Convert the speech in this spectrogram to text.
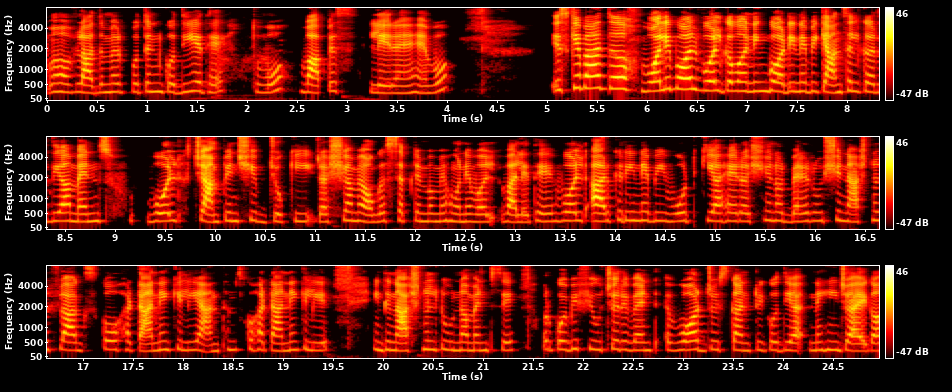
व्लादिमिर पुतिन को दिए थे तो वो वापस ले रहे हैं वो। इसके बाद वॉलीबॉल वर्ल्ड गवर्निंग बॉडी ने भी कैंसिल कर दिया मेंस वर्ल्ड चैम्पियनशिप जो कि रशिया में अगस्त सितंबर में होने वाले थे। वर्ल्ड आर्करी ने भी वोट किया है रशियन और बेलारूशियन नेशनल फ्लैग्स को हटाने के लिए, एंथम्स को हटाने के लिए इंटरनेशनल टूर्नामेंट से, और कोई भी फ्यूचर इवेंट, अवार्ड जो इस कंट्री को दिया नहीं जाएगा,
